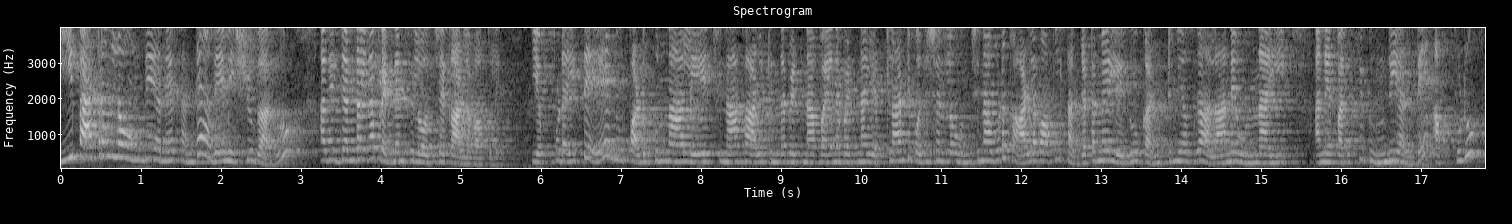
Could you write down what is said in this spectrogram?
ఈ ప్యాటర్న్లో ఉంది అనేసి అంటే అదేమి ఇష్యూ కాదు. అది జనరల్గా ప్రెగ్నెన్సీలో వచ్చే కాళ్ళ వాపులే. ఎప్పుడైతే నువ్వు పడుకున్నా లేచినా కాళ్ళ కింద పెట్టినా పైన పెట్టినా ఎట్లాంటి పొజిషన్లో ఉంచినా కూడా కాళ్ళ వాపులు తగ్గటమే లేదు. కంటిన్యూస్గా అలానే ఉన్నాయి అనే పరిస్థితి ఉంది అంటే అప్పుడు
